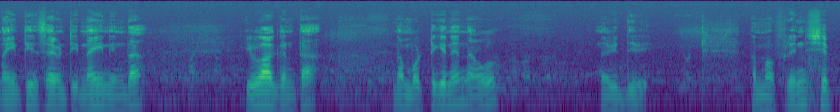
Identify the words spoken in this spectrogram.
ನೈನ್ಟೀನ್ ಸೆವೆಂಟಿ ನೈನಿಂದ ಇವಾಗಂಟ ನಮ್ಮ ಒಟ್ಟಿಗೆ ನಾವು ನಾವಿದ್ದೀವಿ. ನಮ್ಮ ಫ್ರೆಂಡ್ಶಿಪ್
